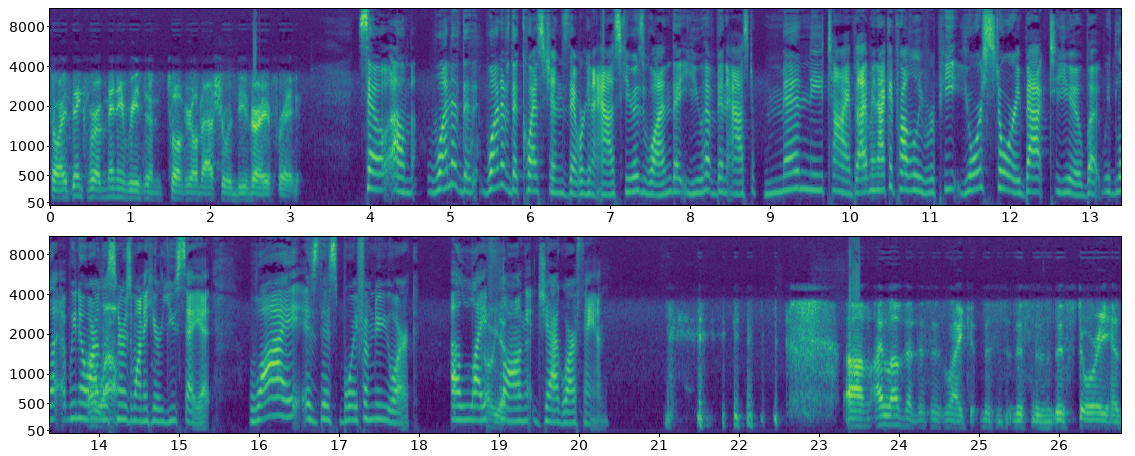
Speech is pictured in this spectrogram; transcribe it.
So I think for many reasons, twelve-year-old Asher would be very afraid. So um, one of the one of the questions that we're going to ask you is one that you have been asked many times. I mean, I could probably repeat your story back to you, but we'd we know oh, our wow. listeners want to hear you say it. Why is this boy from New York a lifelong oh, yeah. Jaguar fan? um, I love that this is like this is this is this story has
